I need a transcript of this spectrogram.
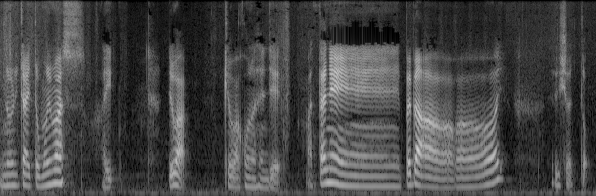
祈りたいと思います。はい。では、今日はこの辺で。またねバイバーイ。よいしょっと。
